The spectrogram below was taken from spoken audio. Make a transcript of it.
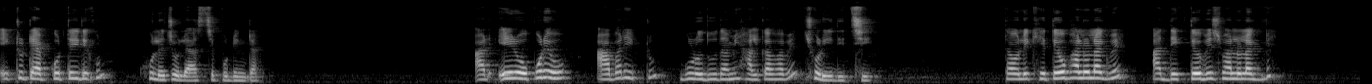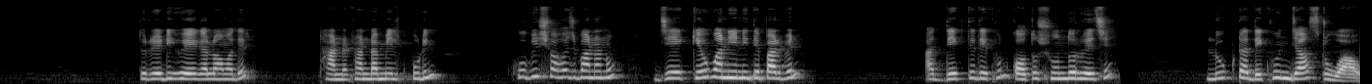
একটু ট্যাপ করতেই দেখুন, খুলে চলে আসছে পুডিংটা। আর এর ওপরেও আবার একটু গুঁড়ো দুধ আমি হালকাভাবে ছড়িয়ে দিচ্ছি। তাহলে খেতেও ভালো লাগবে আর দেখতেও বেশ ভালো লাগবে। তো রেডি হয়ে গেল আমাদের ঠান্ডা ঠান্ডা মিল্ক পুডিং। খুবই সহজ বানানো, যে কেউ বানিয়ে নিতে পারবেন। আর দেখতে দেখুন কত সুন্দর হয়েছে। লুকটা দেখুন জাস্ট ওয়াও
